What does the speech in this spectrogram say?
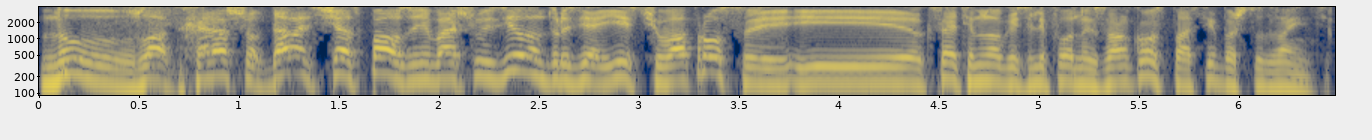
Ну, ладно, хорошо. Давайте сейчас паузу небольшую сделаем, друзья. Есть еще вопросы. И, кстати, много телефонных звонков. Спасибо, что звоните.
